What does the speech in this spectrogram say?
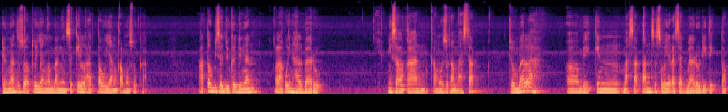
dengan sesuatu yang ngembangin skill atau yang kamu suka. Atau bisa juga dengan ngelakuin hal baru. Misalkan kamu suka masak cobalah uh, bikin masakan sesuai resep baru di TikTok.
